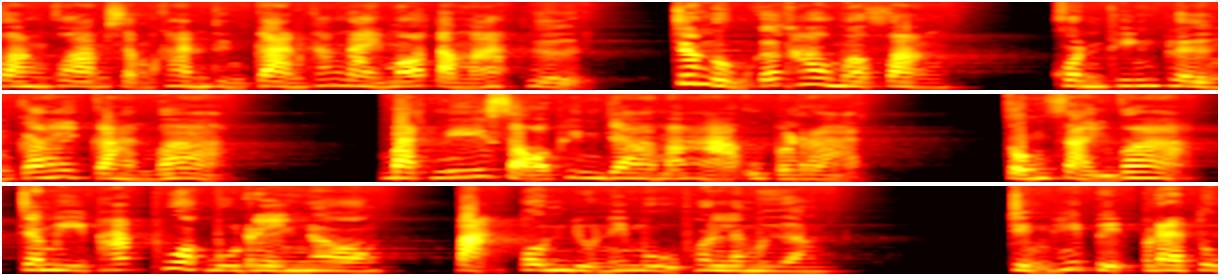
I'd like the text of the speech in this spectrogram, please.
ฟังความสำคัญถึงการข้างในมอตามะเถิด เจ้าหนุ่มก็เข้ามาฟัง คนทิ้งเพลิงก็ให้การว่า บัดนี้สอพิญญามหาอุปราช สงสัยว่าจะมีพักพวกบุเรงนอง ปะปนอยู่ในหมู่พลเมือง จึงให้ปิดประตู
